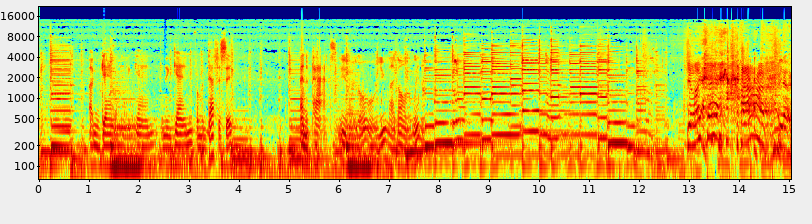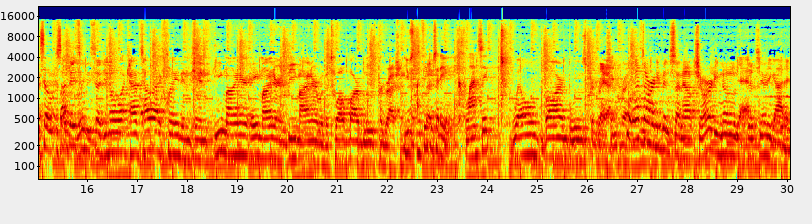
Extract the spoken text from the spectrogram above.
again and again and again from a deficit, and the Pats. He's like, oh, you like all the winners. You like that? Ah. You know, so, So I basically said, you know what, Kev, tell her I played in, in E minor, A minor, and B minor with a 12 bar blues progression. you, I think you said a classic twelve bar blues progression. Yeah, right. well, that's already been sent out. She already knows Yeah, that she already got it.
